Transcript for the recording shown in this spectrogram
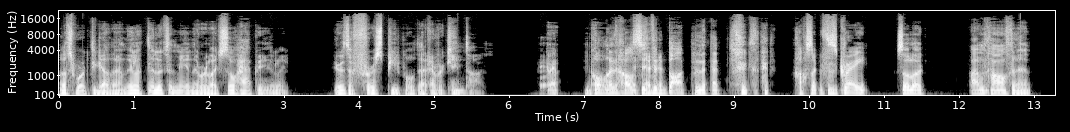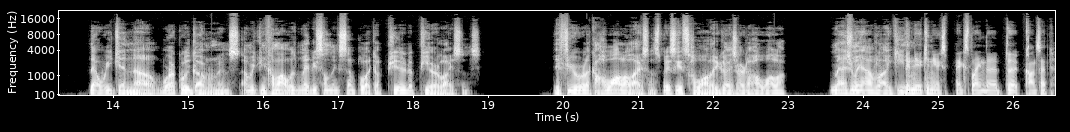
Let's work together. And they looked, they looked at me and they were like so happy. They're like, you're the first people that ever came to us. No one else even thought to that. I was like, this is great. So look, I'm confident that we can uh, work with governments and we can come out with maybe something simple like a peer-to-peer license. If you were like a Hawala license, basically it's Hawala. You guys heard of Hawala? Imagine we have like either, can you can you ex- explain the the concept?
